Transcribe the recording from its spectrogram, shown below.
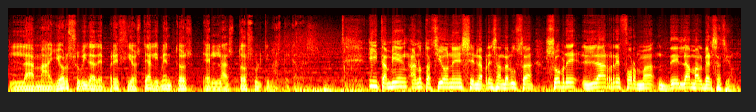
la mayor subida de precios de alimentos en las dos últimas décadas y también anotaciones en la prensa andaluza sobre la reforma de la malversación.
